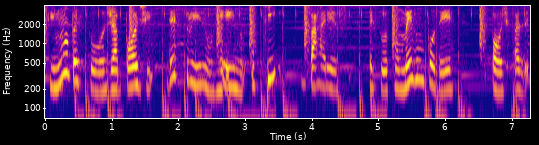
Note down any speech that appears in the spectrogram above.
se uma pessoa já pode destruir um reino, o que várias pessoas com o mesmo poder pode fazer?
